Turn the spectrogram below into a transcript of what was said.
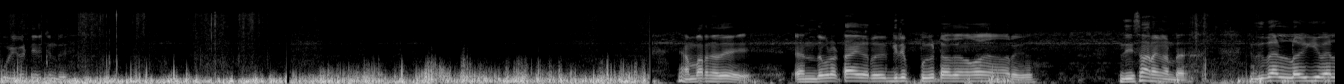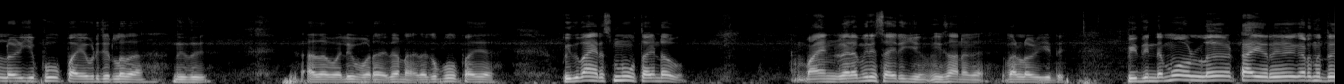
കുഴി കെട്ടി വെച്ചിട്ടുണ്ട് ഞാൻ പറഞ്ഞത് എന്താ ടയർ ഗ്രിപ്പ് കിട്ടാതെന്ന് പറഞ്ഞാൽ അറിയോ ഇത് ഈ സാധനം കണ്ട? ഇത് വെള്ളമൊഴുകി വെള്ളമൊഴുകി പൂപ്പായ പിടിച്ചിട്ടുള്ളതാ. ഇത് അതേപോലെ ഇവിടെ ഇതാണ് ഇതൊക്കെ പൂപ്പായ. അപ്പം ഇത് ഭയങ്കര സ്മൂത്തായി ഉണ്ടാവും. ഭയങ്കര മിനുസായിരിക്കും ഈ സാധനമൊക്കെ വെള്ളം ഒഴുകിയിട്ട് അപ്പം ഇതിന്റെ മുകളിൽ ടയറ് കിടന്നിട്ട്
